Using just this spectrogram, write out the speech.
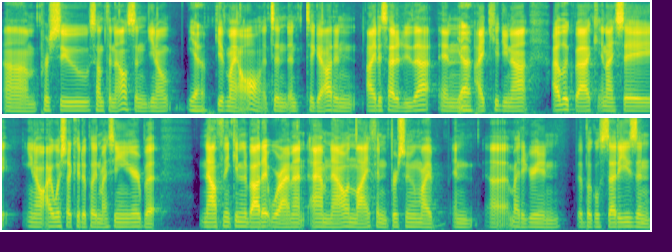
um, pursue something else and you know Yeah. give my all to, and to God. And I decided to do that. And Yeah. I kid you not, I look back and I say, you know, I wish I could have played my senior year, but now thinking about it, where I'm at, I am now in life and pursuing my and uh, my degree in biblical studies, and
